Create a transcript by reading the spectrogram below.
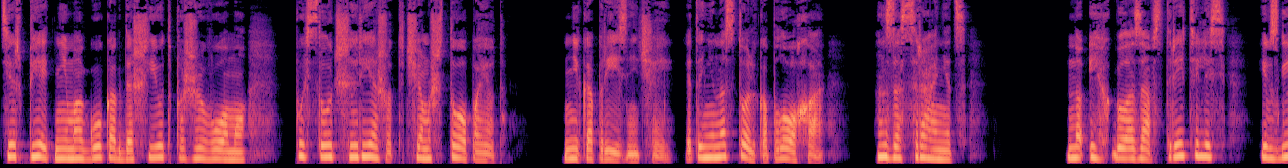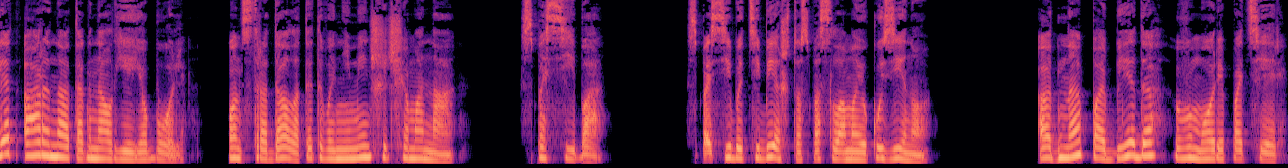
Терпеть не могу, когда шьют по-живому. Пусть лучше режут, чем штопают. Не капризничай, это не настолько плохо. Засранец. Но их глаза встретились, и взгляд Аарона отогнал ее боль. Он страдал от этого не меньше, чем она. Спасибо. Спасибо тебе, что спасла мою кузину. Одна победа в море потерь.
